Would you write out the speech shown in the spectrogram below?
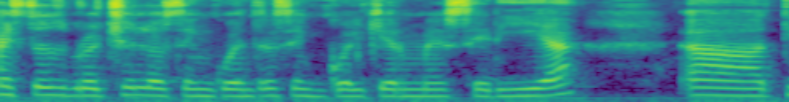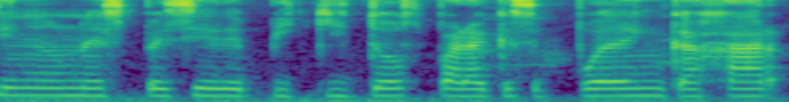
estos broches los encuentras en cualquier mercería. Ah, tienen una especie de piquitos para que se pueda encajar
